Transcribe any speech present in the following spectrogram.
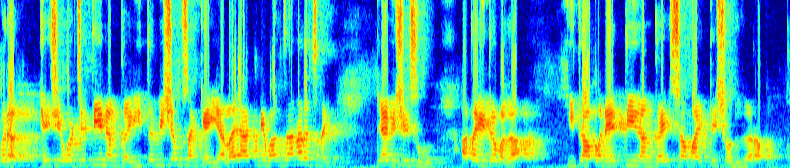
परत हे शेवटचे तीन अंक इथं विषम संख्या यालाही आठने भाग जाणारच नाही. त्याविषयी सोडून. आता इथं बघा. इथं आपण हे तीन अंक आहे. सम आहेत ते शोधू जरा आपण.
